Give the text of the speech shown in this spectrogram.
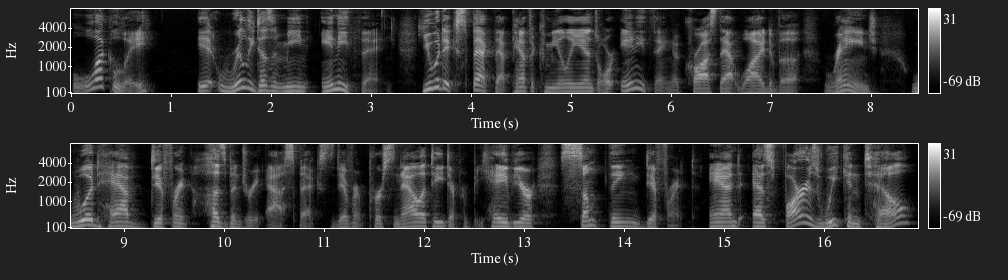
luckily, it really doesn't mean anything. You would expect that panther chameleons or anything across that wide of a range would have different husbandry aspects, different personality, different behavior, something different. And as far as we can tell,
